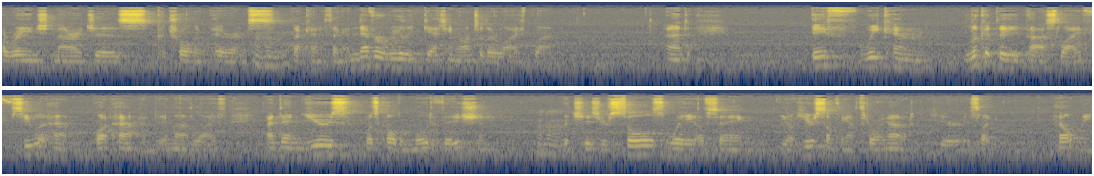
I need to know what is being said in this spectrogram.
arranged marriages, controlling parents, mm-hmm. that kind of thing, and never really getting onto their life plan. And if we can look at the past life, see what, hap- what happened in that life, and then use what's called a motivation, mm-hmm. which is your soul's way of saying, you know, here's something I'm throwing out here. It's like, help me.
